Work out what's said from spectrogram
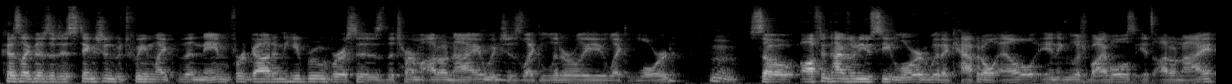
Because like there's a distinction between like the name for God in Hebrew versus the term Adonai, which is like literally like Lord. Hmm. So oftentimes when you see Lord with a capital L in English Bibles, it's Adonai,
